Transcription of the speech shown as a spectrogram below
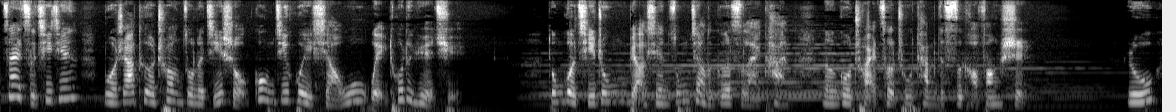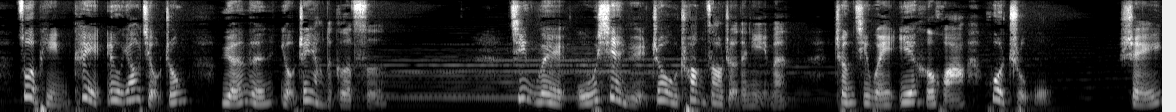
在此期间，莫扎特创作了几首共济会小屋委托的乐曲。通过其中表现宗教的歌词来看，能够揣测出他们的思考方式。如作品 K 六幺九中原文有这样的歌词：“敬畏无限宇宙创造者的你们，称其为耶和华或主，谁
